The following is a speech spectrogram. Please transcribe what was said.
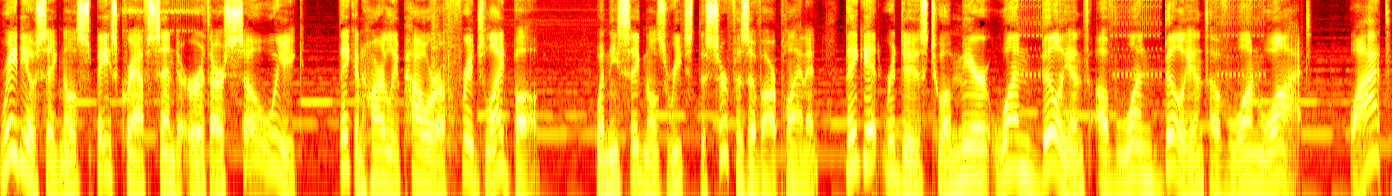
Radio signals spacecraft send to Earth are so weak they can hardly power a fridge light bulb. When these signals reach the surface of our planet, they get reduced to a mere one billionth of one billionth of one watt. What?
